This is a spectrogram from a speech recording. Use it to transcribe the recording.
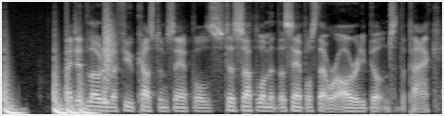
I did load in a few custom samples to supplement the samples that were already built into the pack.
